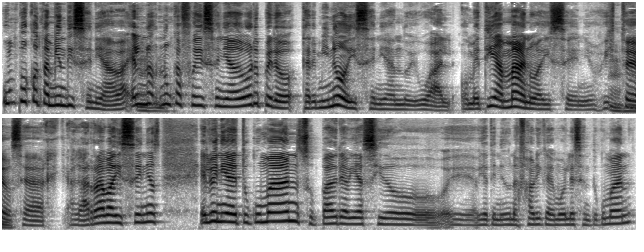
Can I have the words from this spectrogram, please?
Un poco también diseñaba. Él nunca fue diseñador, pero terminó diseñando igual, o metía mano a diseños, ¿viste? O sea, agarraba diseños. Él venía de Tucumán, su padre había sido, eh, había tenido una fábrica de muebles en Tucumán,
